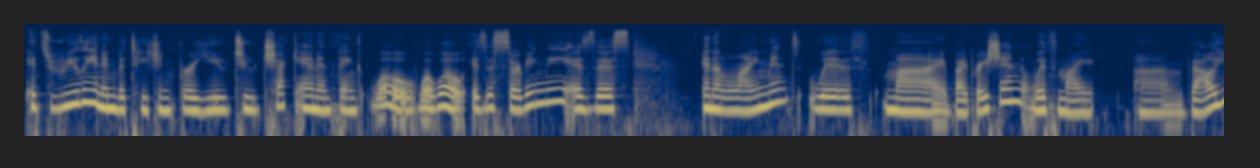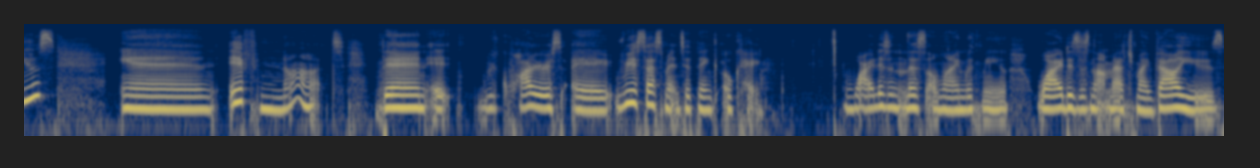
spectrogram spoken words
it's really an invitation for you to check in and think, whoa, whoa, whoa, is this serving me? Is this in alignment with my vibration, with my um, values? And if not, then it requires a reassessment to think, okay, why doesn't this align with me? Why does this not match my values?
